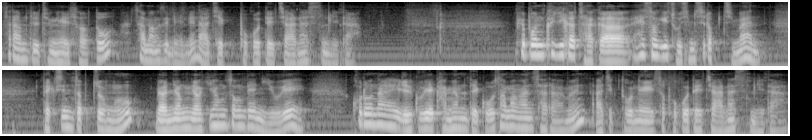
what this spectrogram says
사람들 중에서도 사망 사례는 아직 보고되지 않았습니다. 표본 크기가 작아 해석이 조심스럽지만 백신 접종 후 면역력이 형성된 이후에 코로나19에 감염되고 사망한 사람은 아직 도내에서 보고되지 않았습니다.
